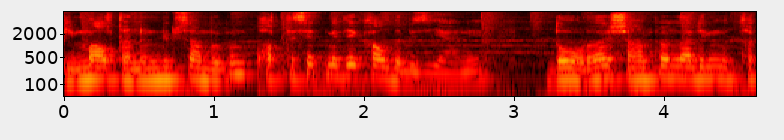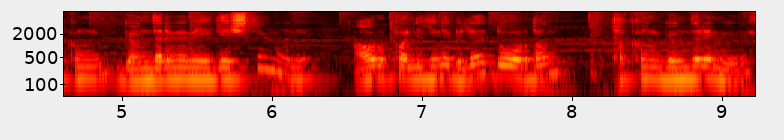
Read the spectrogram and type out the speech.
bir Malta'nın, Lüksemburg'un patates etmediği kaldı bizi yani. Doğrudan Şampiyonlar Ligi'nde takım gönderememeyi geçtim. Hani Avrupa Ligi'ne bile doğrudan takım gönderemiyoruz.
